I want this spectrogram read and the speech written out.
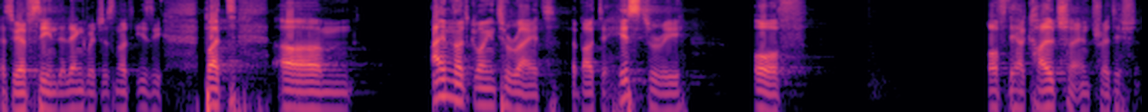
as you have seen. The language is not easy. But um, I'm not going to write about the history of, of their culture and tradition.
